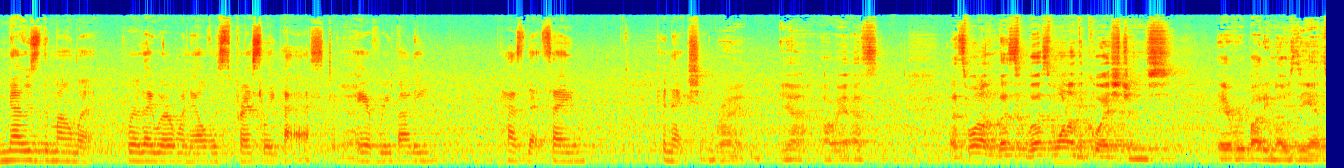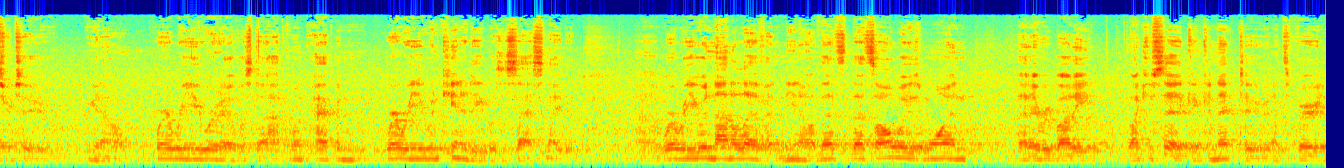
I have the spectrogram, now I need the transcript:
knows the moment where they were when Elvis Presley passed. Yeah. Everybody has that same connection. Right. Yeah. Oh, yeah. that's that's one of that's that's one of the questions everybody knows the answer to. You know, where were you when Elvis died? What happened? Where were you when Kennedy was assassinated? Uh, where were you in 9/11? You know, that's that's always one that everybody, like you said, can connect to, and it's a very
